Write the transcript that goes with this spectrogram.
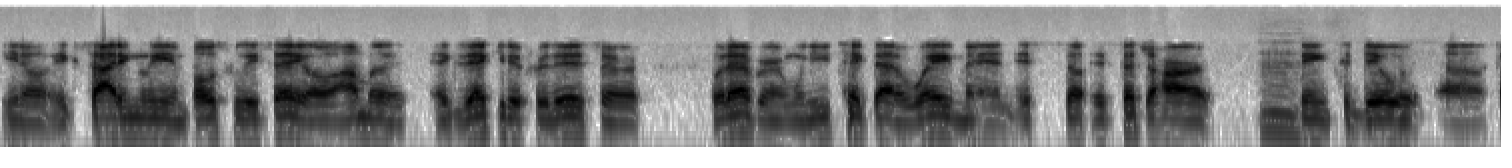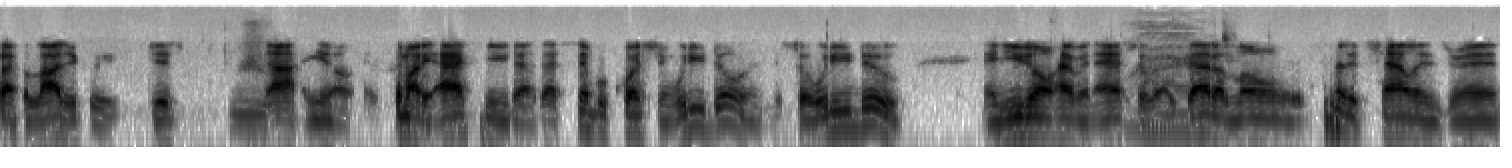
you know, excitingly and boastfully say, "Oh, I'm a executive for this or whatever." And when you take that away, man, it's so, it's such a hard mm. thing to deal with uh, psychologically. Just not, you know, somebody asking you that that simple question, "What are you doing?" So, what do you do? and you don't have an answer right. like that alone is a challenge, man.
